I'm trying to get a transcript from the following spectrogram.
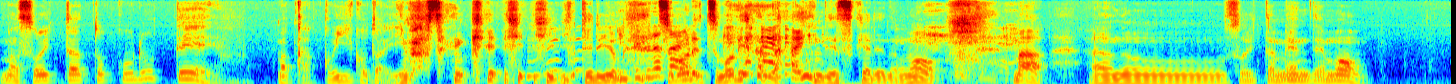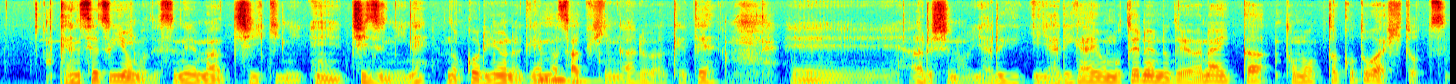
まあそういったところで、まあ、かっこいいことは言いませんけど 言ってるよつもりつもりはないんですけれども まああのそういった面でも建設業もですね、まあ、地域に、えー地図にね残るような現場作品があるわけで、えーある種のやるやりがいを持てるのではないかと思ったことが一つ。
